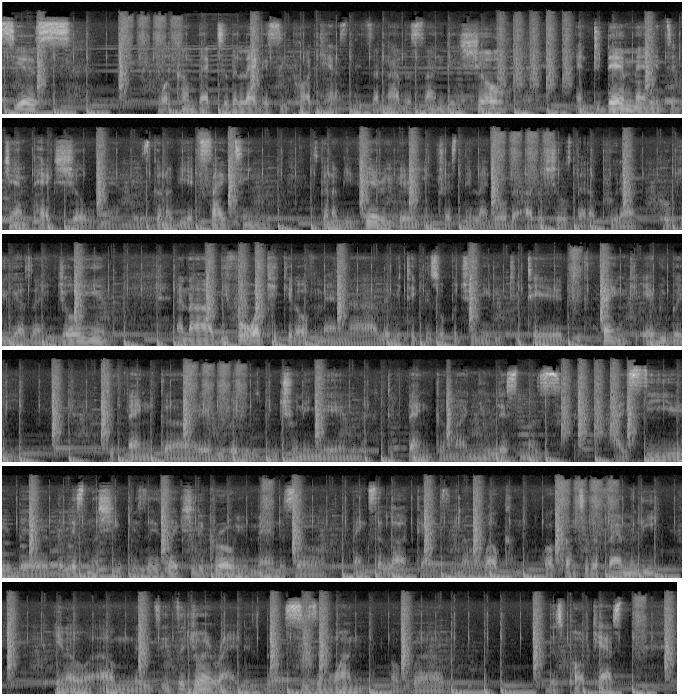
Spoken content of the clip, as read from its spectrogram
Yes, yes. Welcome back to the Legacy Podcast. It's another Sunday show. And today, man, it's a jam packed show, man. It's gonna be exciting. It's gonna be very, very interesting, like all the other shows that I put out. Hope you guys are enjoying it. And uh, before I kick it off, man, uh, let me take this opportunity to, t- to thank everybody. To thank uh, everybody who's been tuning in. To thank uh, my new listeners. I see the, the listenership is, is actually growing, man. So thanks a lot, guys. You know, welcome, welcome to the family. You know, um, it's it's a joyride. It's the season one of uh, this podcast.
